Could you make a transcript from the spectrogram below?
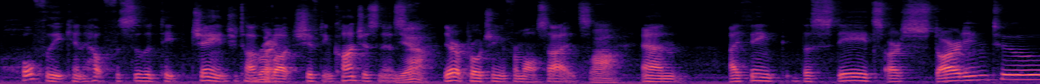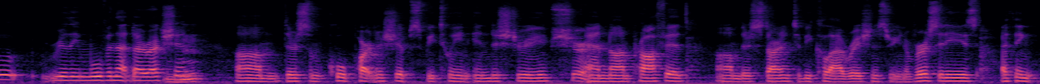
hopefully can help facilitate the change. You talk Right. about shifting consciousness. Yeah. They're approaching it from all sides. Wow. And I think the states are starting to really move in that direction. Mm-hmm. Um, there's some cool partnerships between industry Sure. and nonprofits. Um, there's starting to be collaborations through universities. I think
